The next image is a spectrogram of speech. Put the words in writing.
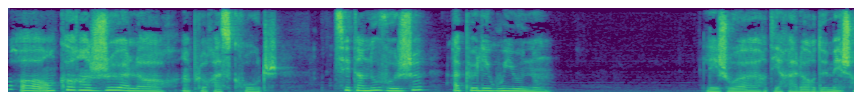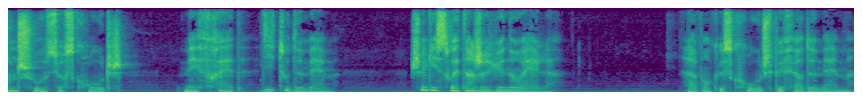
Oh, encore un jeu alors, implora Scrooge. C'est un nouveau jeu appelé oui ou non. Les joueurs dirent alors de méchantes choses sur Scrooge, mais Fred dit tout de même Je lui souhaite un joyeux Noël. Avant que Scrooge pût faire de même,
